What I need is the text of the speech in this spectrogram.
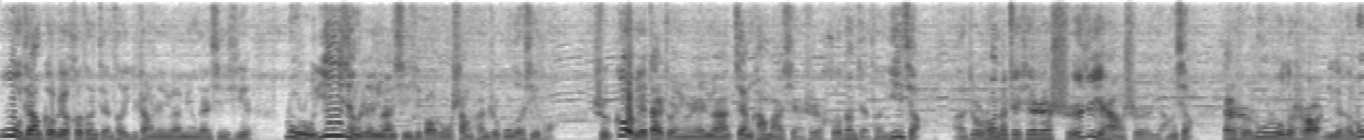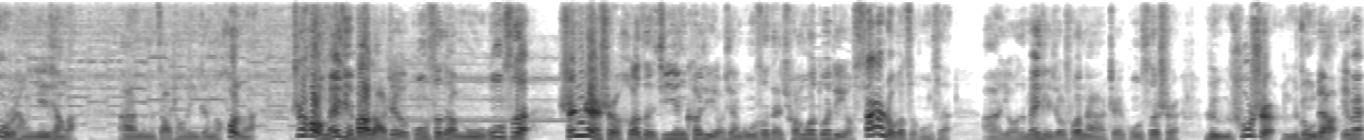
误将个别核酸检测异常人员名单信息。录入阴性人员信息包中上传至工作系统，使个别待转运人员健康码显示核酸检测阴性啊，就是说呢，这些人实际上是阳性，但是录入的时候你给他录入成阴性了啊，那么造成了一定的混乱。之后媒体报道，这个公司的母公司深圳市核子基因科技有限公司在全国多地有三十多个子公司啊，有的媒体就说呢，这公司是屡出事屡中标，因为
